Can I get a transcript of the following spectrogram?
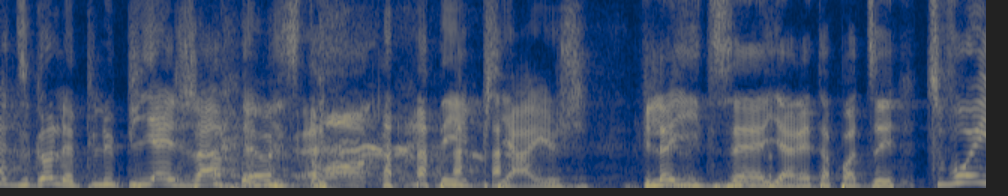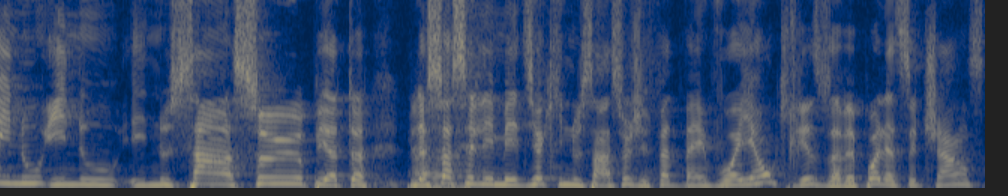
l'air du gars le plus piégeable de l'histoire des pièges. Puis là, il disait, il arrêtait pas de dire, tu vois, il nous, il nous, il nous censure. Puis là, ça, c'est les médias qui nous censurent. J'ai fait, ben voyons, Chris, vous avez pas laissé de chance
